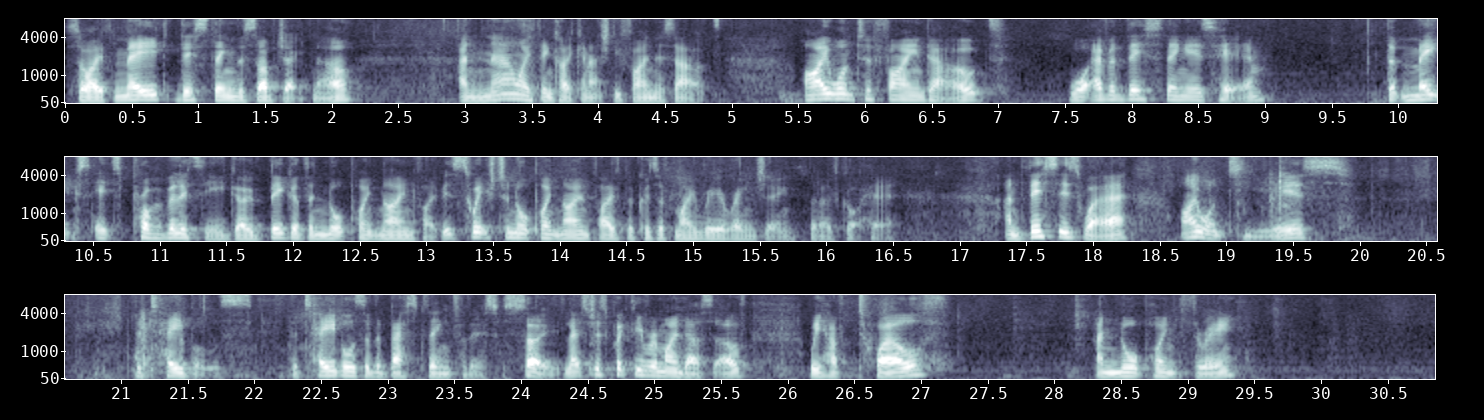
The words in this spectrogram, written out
So I've made this thing the subject now, and now I think I can actually find this out. I want to find out whatever this thing is here that makes its probability go bigger than 0.95. It's switched to 0.95 because of my rearranging that I've got here. And this is where I want to use the tables. The tables are the best thing for this. So let's just quickly remind ourselves. We have 12 and 0.3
